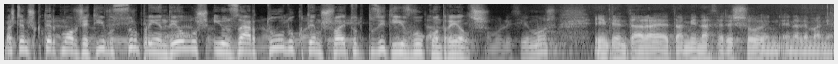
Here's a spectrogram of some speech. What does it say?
mas temos que ter como objetivo surpreendê-los e usar tudo o que temos feito de positivo contra eles. E tentar eh, também fazer isso em Alemanha.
